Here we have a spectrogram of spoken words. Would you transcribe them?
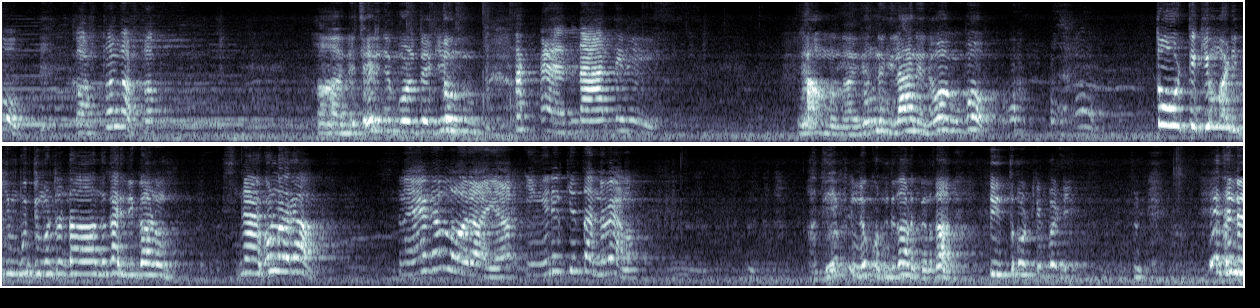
ഓ കഷ്ടം കഷ്ടം. ആന ചെരിഞ്ഞപ്പോഴത്തേക്കും രാമനായർ എന്തെങ്കിലും ആനനെ വാങ്ങുമ്പോ. തോട്ടിക്കും അടിക്കും ബുദ്ധിമുട്ടുണ്ടാന്ന് കരുതി കാണും. സ്നേഹമുള്ളവരാ. സ്നേഹമുള്ളവരായ ഇങ്ങനെയൊക്കെ തന്നെ വേണം. അതേ പിന്നെ കൊണ്ട് നടക്കണതാ ഈ തോട്ടിപ്പടി ഇതിന്റെ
